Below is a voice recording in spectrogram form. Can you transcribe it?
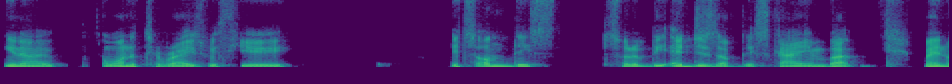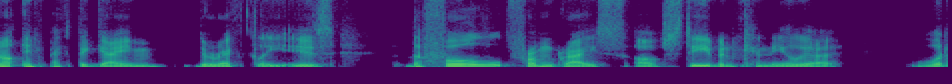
you know, I wanted to raise with you. It's on this sort of the edges of this game, but may not impact the game directly. Is the fall from grace of Stephen Coniglio. What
